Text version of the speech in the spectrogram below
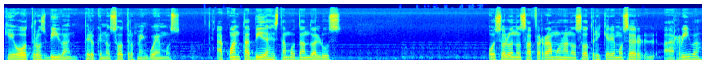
que otros vivan, pero que nosotros menguemos. ¿A cuántas vidas estamos dando a luz? ¿O solo nos aferramos a nosotros y queremos ser arriba?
